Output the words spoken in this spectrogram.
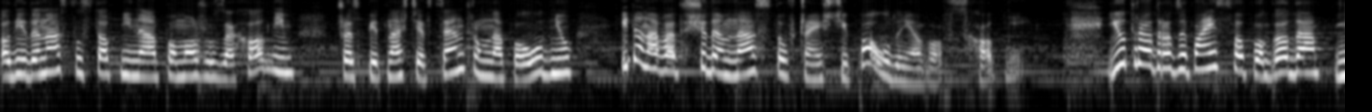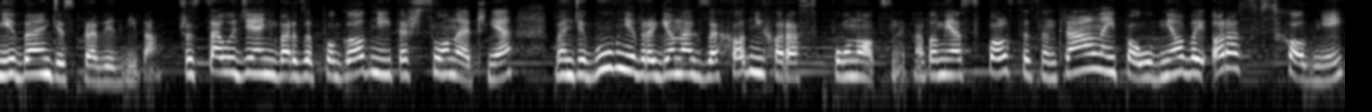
Od 11 stopni na Pomorzu Zachodnim, przez 15 w centrum, na południu i do nawet 17 w części południowo-wschodniej. Jutro, drodzy Państwo, pogoda nie będzie sprawiedliwa. Przez cały dzień bardzo pogodnie i też słonecznie. Będzie głównie w regionach zachodnich oraz północnych. Natomiast w Polsce centralnej, południowej oraz wschodniej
